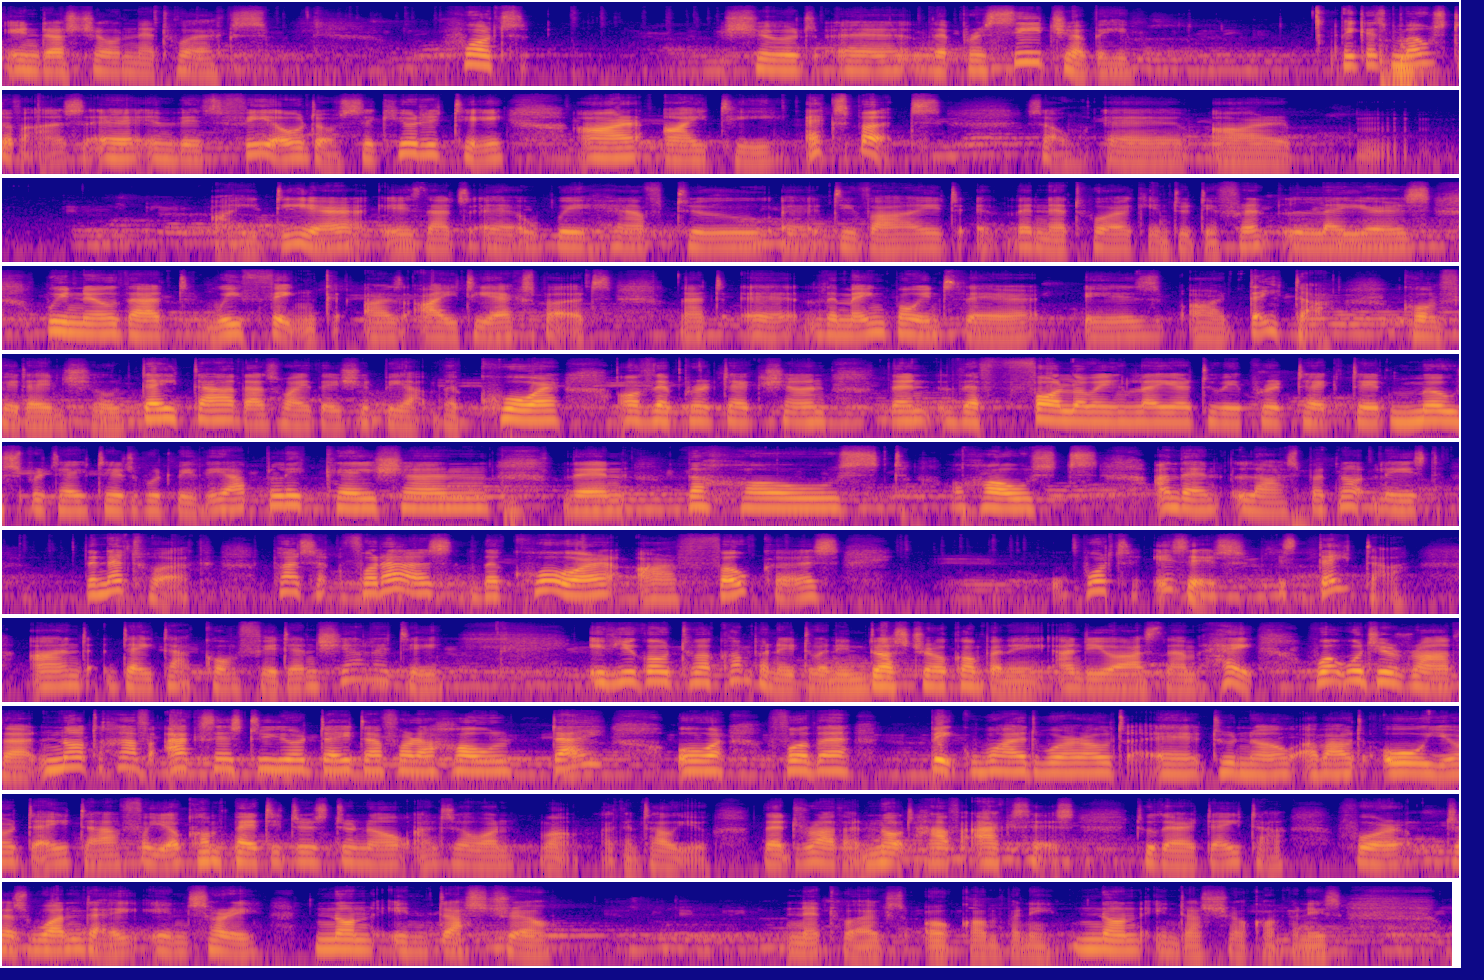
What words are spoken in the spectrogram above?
industrial networks? What should uh, the procedure be? Because most of us uh, in this field of security are IT experts. So, uh, our mm, idea is that uh, we have to uh, divide the network into different layers. We know that we think as IT experts that uh, the main point there is our data, confidential data. That's why they should be at the core of the protection. Then the following layer to be protected, most protected would be the application, then the host or hosts, and then last but not least, the network. But for us, the core, our focus, what is it? It's data and data confidentiality. If you go to a company, to an industrial company, and you ask them, hey, what would you rather, not have access to your data for a whole day or for the big wide world uh, to know about all your data, for your competitors to know, and so on. Well, I can tell you, they'd rather not have access to their data for just one day in, sorry, non-industrial networks or company, non-industrial companies.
